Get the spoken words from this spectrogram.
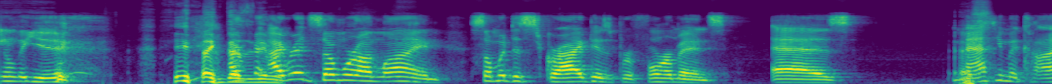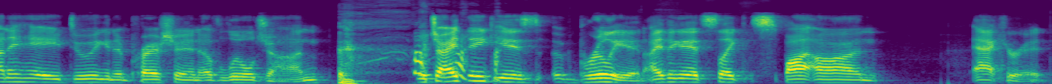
Alien. he like I, doesn't re- even. I read somewhere online someone described his performance as Matthew McConaughey doing an impression of Lil Jon, which I think is brilliant. I think it's like spot on accurate.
